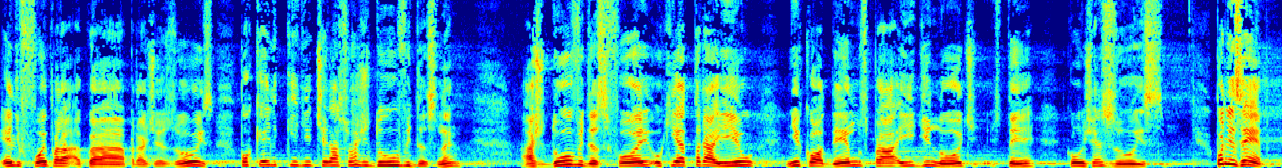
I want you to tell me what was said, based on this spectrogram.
ele foi para Jesus porque ele queria tirar suas dúvidas, né? As dúvidas foi o que atraiu Nicodemos para ir de noite ter com Jesus. Por exemplo,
